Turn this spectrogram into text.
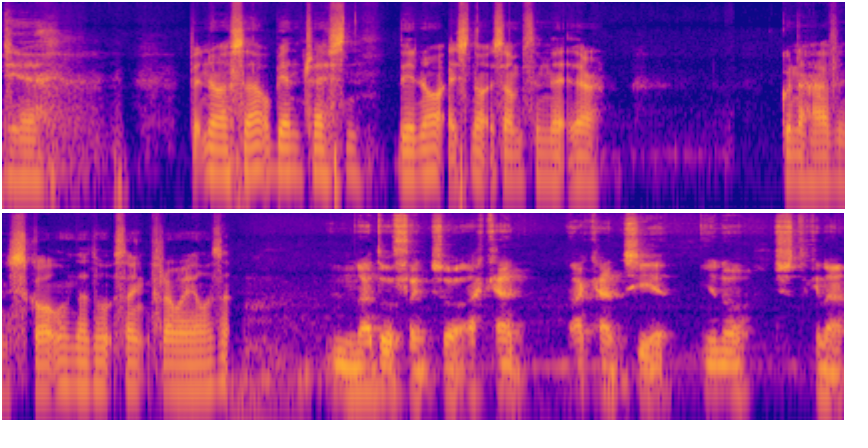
Yeah, but no, so that'll be interesting. They're not. It's not something that they're going to have in Scotland. I don't think for a while, is it? Mm, I don't think so. I can't. I can't see it. You know, just kind of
